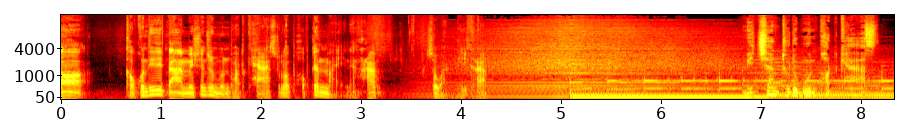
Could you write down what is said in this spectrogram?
ก็ขอบคุณที่ติดตาม Mission to Moon Podcast เราพบกันใหม่นะครับ สวัสดีครับ Mission to the Moon Podcast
